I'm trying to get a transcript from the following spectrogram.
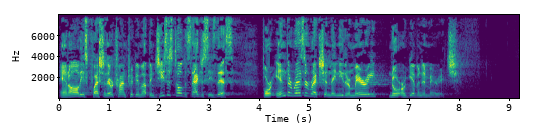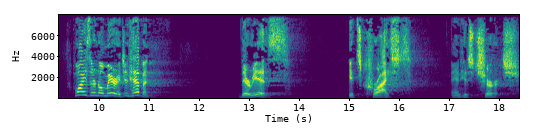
and all these questions. They were trying to trip him up. And Jesus told the Sadducees this. For in the resurrection they neither marry nor are given in marriage. Why is there no marriage in heaven? There is. It's Christ and His church.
